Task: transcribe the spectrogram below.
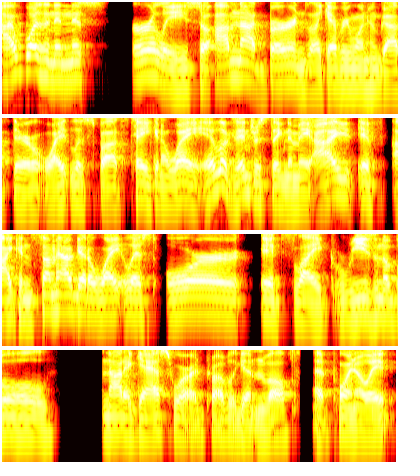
I I wasn't in this early, so I'm not burned like everyone who got their whitelist spots taken away. It looks interesting to me. I if I can somehow get a whitelist or it's like reasonable, not a gas war, I'd probably get involved at 0.08.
